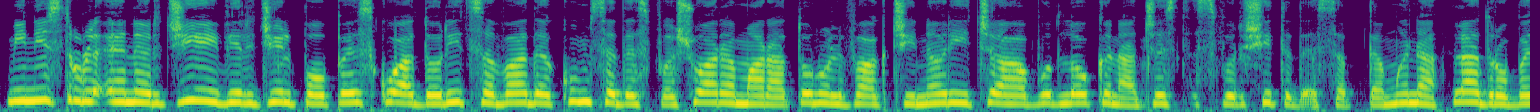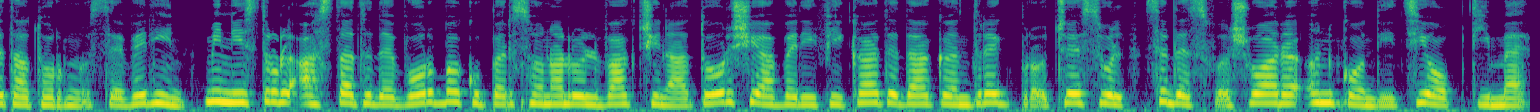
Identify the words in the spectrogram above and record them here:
Ministrul Energiei Virgil Popescu a dorit să vadă cum se desfășoară maratonul vaccinării ce a avut loc în acest sfârșit de săptămână la Drobeta Turnu Severin. Ministrul a stat de vorbă cu personalul vaccinator și a verificat dacă întreg procesul se desfășoară în condiții optime.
